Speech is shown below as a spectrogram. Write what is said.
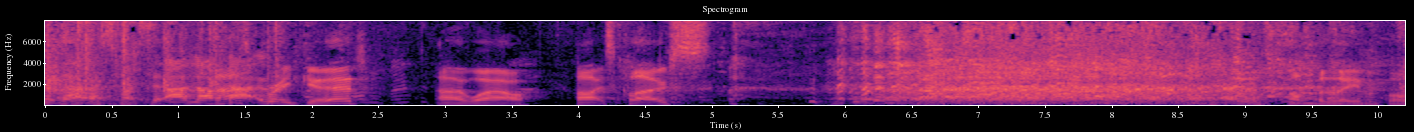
at that. That's fancy. I love That's that. That's pretty good. Oh, wow. Oh, it's close. Unbelievable.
